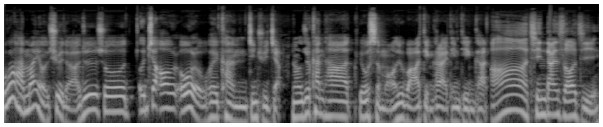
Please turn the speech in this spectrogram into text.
不过还蛮有趣的啊，就是说，就偶偶尔我会看金曲奖，然后就看他有什么，我就把它点开来听听看啊，清单收集，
